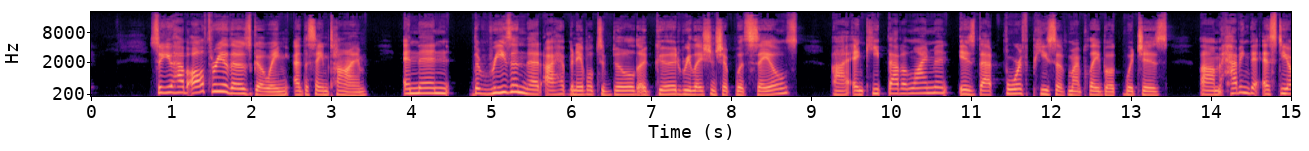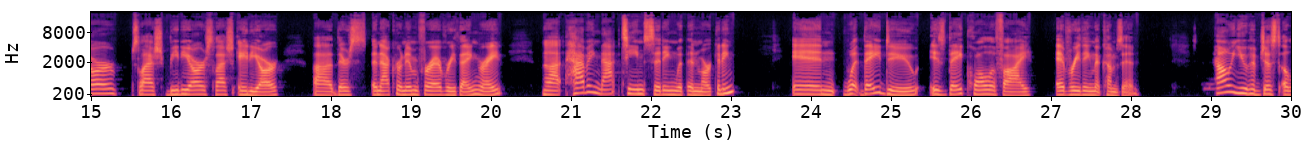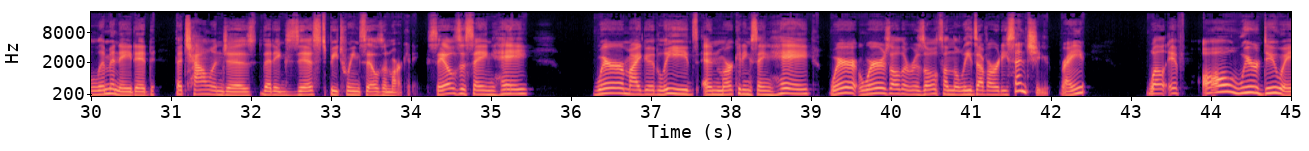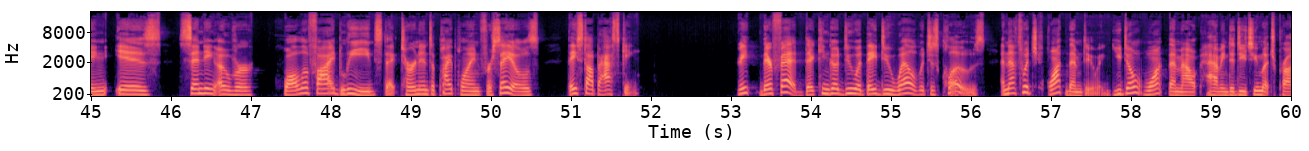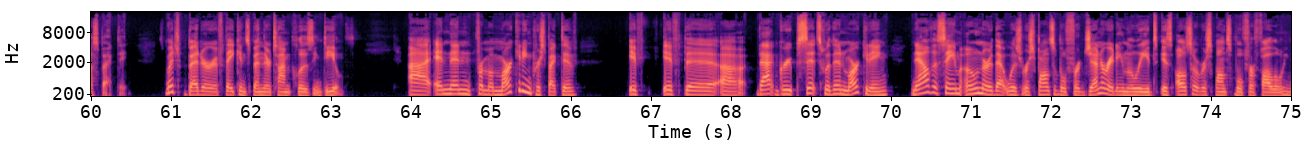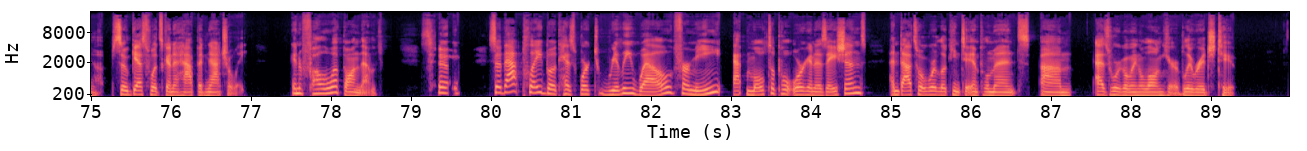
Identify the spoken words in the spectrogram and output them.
So you have all three of those going at the same time. And then the reason that I have been able to build a good relationship with sales uh, and keep that alignment is that fourth piece of my playbook, which is um, having the SDR slash BDR slash ADR. Uh, there's an acronym for everything, right? Uh, having that team sitting within marketing. And what they do is they qualify everything that comes in. Now you have just eliminated the challenges that exist between sales and marketing. Sales is saying, hey, where are my good leads? And marketing saying, hey, where where's all the results on the leads I've already sent you, right? Well, if all we're doing is sending over qualified leads that turn into pipeline for sales, they stop asking. Right? They're fed. They can go do what they do well, which is close. And that's what you want them doing. You don't want them out having to do too much prospecting. It's much better if they can spend their time closing deals. Uh, and then from a marketing perspective, if if the uh, that group sits within marketing, now the same owner that was responsible for generating the leads is also responsible for following up. So guess what's going to happen naturally? Going to follow up on them. So so that playbook has worked really well for me at multiple organizations, and that's what we're looking to implement um, as we're going along here at Blue Ridge too.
